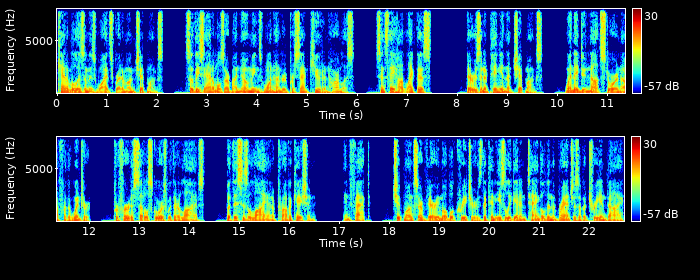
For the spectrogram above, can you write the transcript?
Cannibalism is widespread among chipmunks, so these animals are by no means 100% cute and harmless. Since they hunt like this, there is an opinion that chipmunks, when they do not store enough for the winter, prefer to settle scores with their lives, but this is a lie and a provocation. In fact, chipmunks are very mobile creatures that can easily get entangled in the branches of a tree and die,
